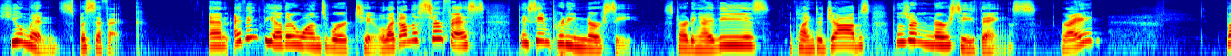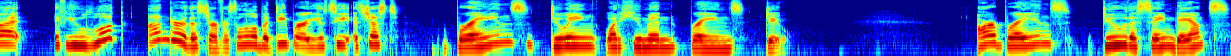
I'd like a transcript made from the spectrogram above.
human specific. And I think the other ones were too. Like on the surface, they seem pretty nursey. Starting IVs, applying to jobs, those are nursey things, right? But if you look under the surface a little bit deeper, you see it's just brains doing what human brains do. Our brains do the same dance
